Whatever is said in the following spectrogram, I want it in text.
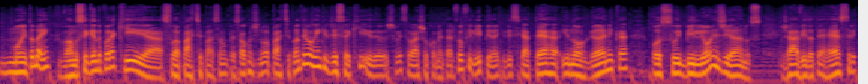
Muito bem, vamos seguindo por aqui a sua participação. O pessoal continua participando. Tem alguém que disse aqui, deixa eu ver se eu acho o comentário, foi o Felipe, né? Que disse que a Terra inorgânica possui bilhões de anos. Já a vida terrestre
